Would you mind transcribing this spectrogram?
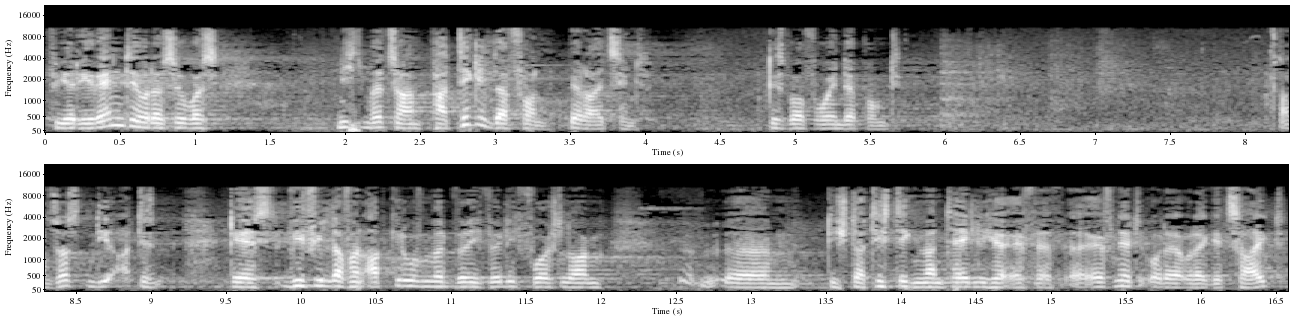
für ihre Rente oder sowas, nicht mehr zu einem Partikel davon bereit sind. Das war vorhin der Punkt. Ansonsten, die, das, wie viel davon abgerufen wird, würde ich wirklich vorschlagen, ähm, die Statistiken werden täglich eröffnet oder, oder gezeigt,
